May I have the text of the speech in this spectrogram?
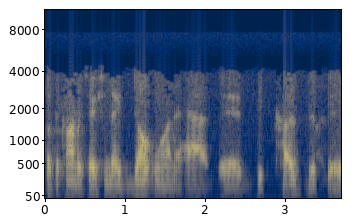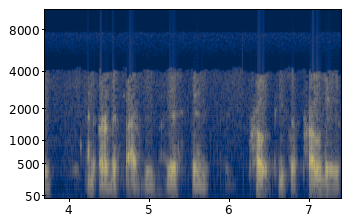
But the conversation they don't want to have is because this is an herbicide-resistant pro- piece of produce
